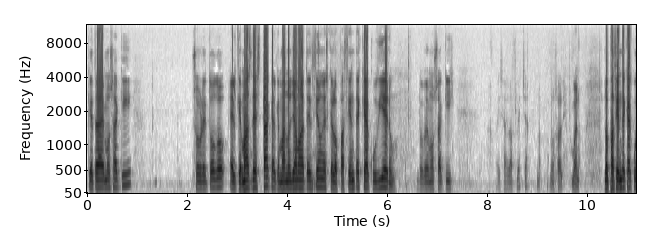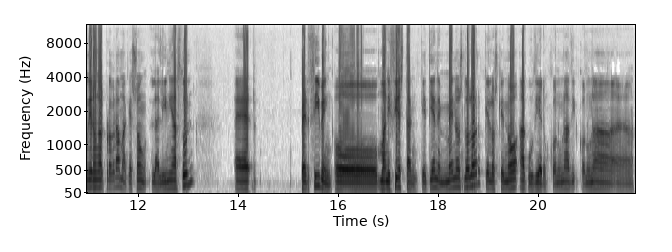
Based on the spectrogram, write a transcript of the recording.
que traemos aquí, sobre todo el que más destaca, el que más nos llama la atención es que los pacientes que acudieron, lo vemos aquí, ¿ahí sale la flecha? No, no sale. Bueno, los pacientes que acudieron al programa, que son la línea azul, eh, perciben o manifiestan que tienen menos dolor que los que no acudieron, con una, con una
